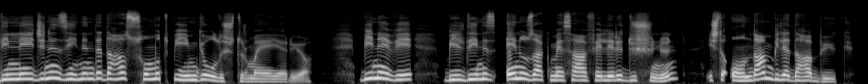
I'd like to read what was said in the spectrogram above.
dinleyicinin zihninde daha somut bir imge oluşturmaya yarıyor. Bir nevi bildiğiniz en uzak mesafeleri düşünün, işte ondan bile daha büyük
